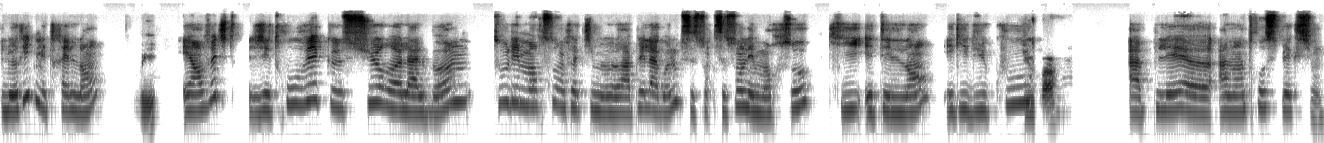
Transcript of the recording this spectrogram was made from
Le rythme est très lent. Oui. Et en fait, j'ai trouvé que sur l'album, tous les morceaux en fait qui me rappelaient la Guadeloupe, ce sont, ce sont les morceaux qui étaient lents et qui du coup appelaient euh, à l'introspection.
